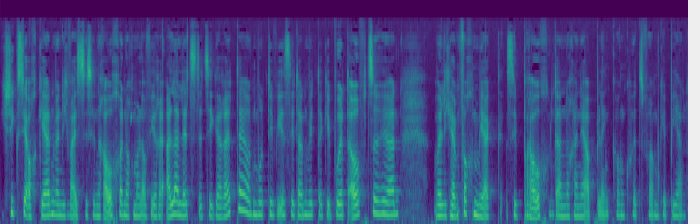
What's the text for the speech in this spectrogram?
Ich schicke sie auch gern, wenn ich weiß, sie sind Raucher, nochmal auf ihre allerletzte Zigarette und motiviere sie dann mit der Geburt aufzuhören, weil ich einfach merke, sie brauchen dann noch eine Ablenkung kurz vorm Gebären.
